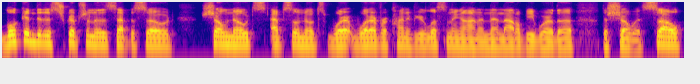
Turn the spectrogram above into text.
look in the description of this episode, show notes, episode notes, whatever kind of you're listening on, and then that'll be where the the show is. So.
